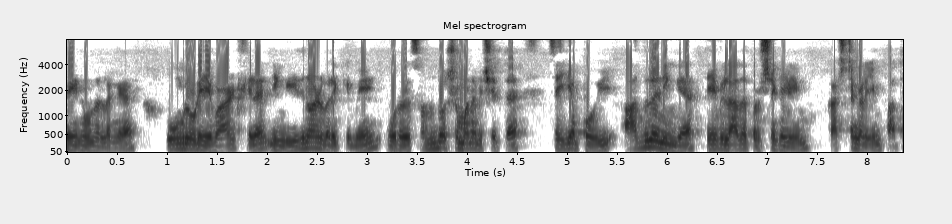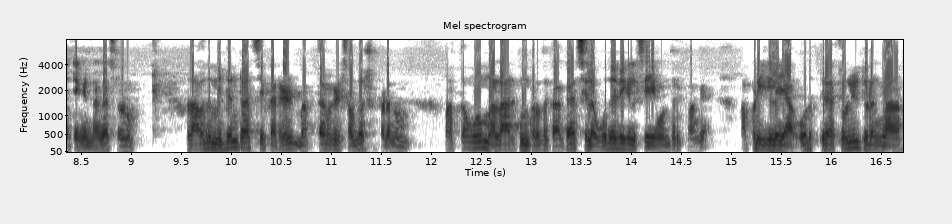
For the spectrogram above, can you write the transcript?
வேணும்னு இல்லைங்க. உங்களுடைய வாழ்க்கையில நீங்க இது நாள் வரைக்குமே ஒரு சந்தோஷமான விஷயத்த செய்ய போய் அதுல நீங்க தேவையில்லாத பிரச்சனைகளையும் கஷ்டங்களையும் பார்த்துட்டீங்கன்னு நாங்க சொல்லணும். அதாவது மிதன் ராசிக்காரர்கள் மற்றவர்கள் சந்தோஷப்படணும். மற்றவங்களும் நல்லா இருக்குன்றதுக்காக சில உதவிகள் செய்ய வந்திருப்பாங்க. அப்படி இல்லையா? ஒரு சில தொழில் தொடங்கலாம்.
